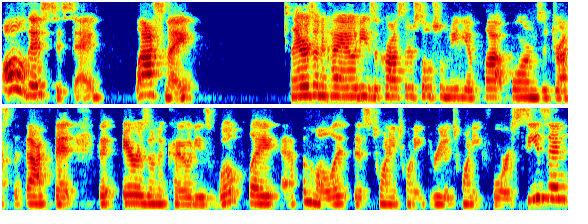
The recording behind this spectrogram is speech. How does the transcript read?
All this to say, last night, Arizona Coyotes across their social media platforms address the fact that the Arizona Coyotes will play at the Mullett this 2023 to 24 season,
